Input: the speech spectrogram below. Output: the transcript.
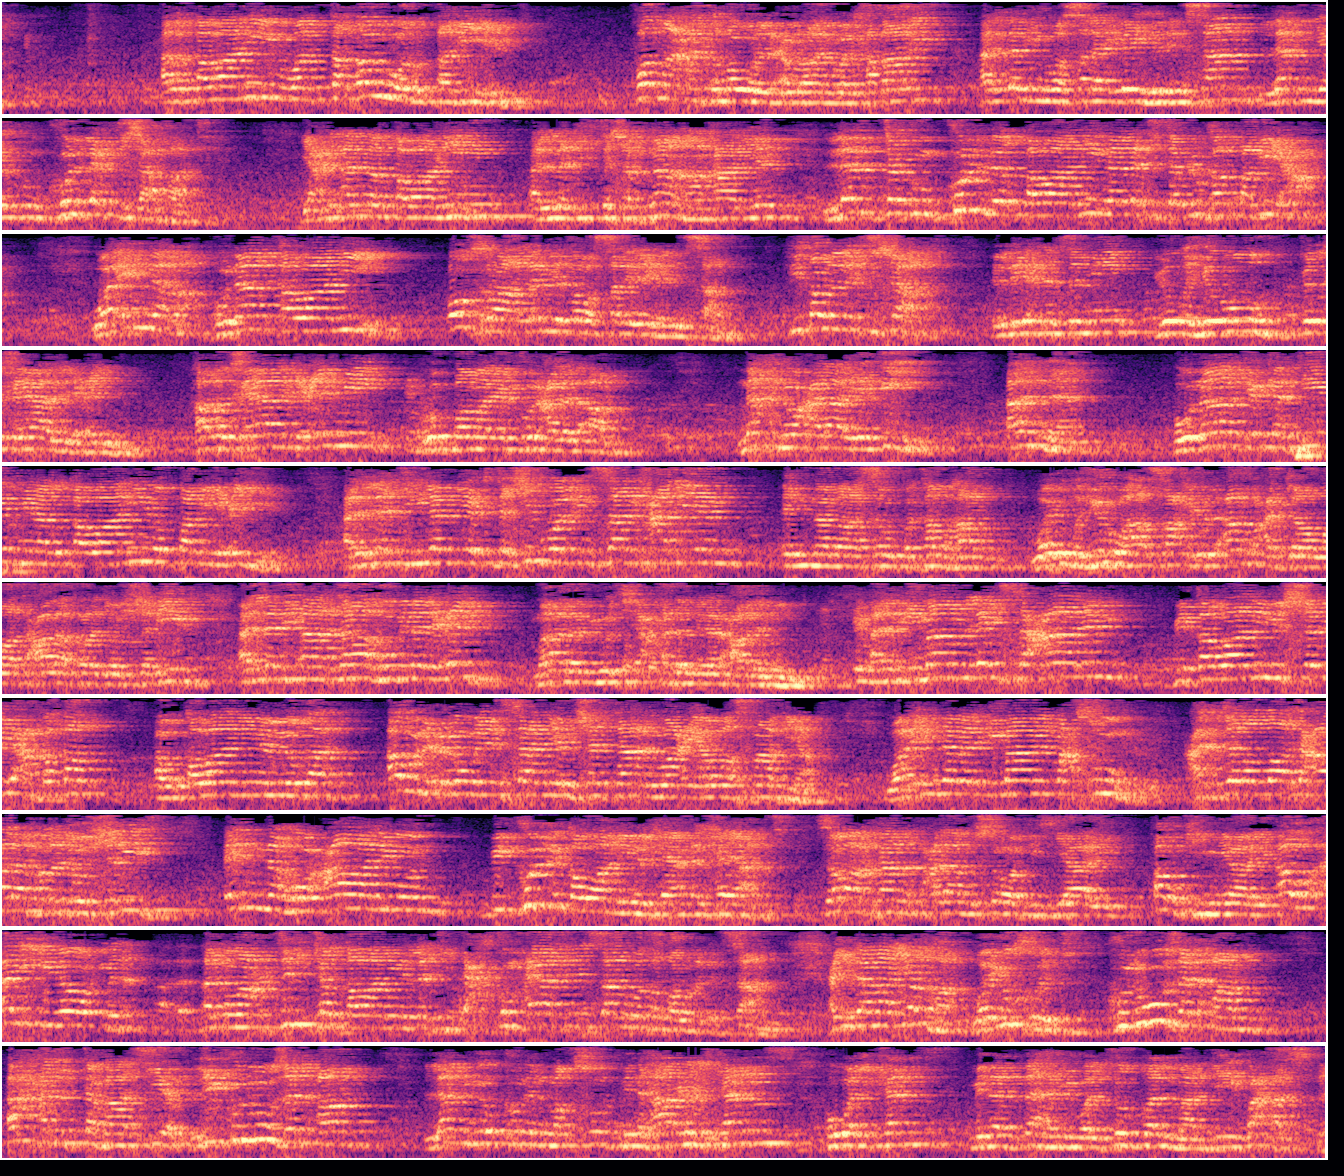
القوانين والتطور الطبيعي فضلا عن التطور العمراني والحضاري الذي وصل إليه الإنسان لم يكن كل اكتشافاته. يعني أن القوانين التي اكتشفناها حاليا لم تكن كل القوانين التي تملكها الطبيعة. وإنما هناك قوانين أخرى لم يتوصل إليها الإنسان. في طور الاكتشاف اللي إحنا نسميه يظهروه في الخيال العلمي. هذا الخيال العلمي ربما يكون على الأرض. نحن على يقين أن هناك كثير من القوانين الطبيعية التي لم يكتشفها الإنسان حاليا إنما سوف تظهر ويظهرها صاحب الأمر عجل الله تعالى فرجه الشريف الذي ما لم يؤت أحدا من العالمين. الإمام ليس عالم بقوانين الشريعة فقط أو قوانين اللغة أو العلوم الإنسانية بشتى أنواعها وأصنافها. وإنما الإمام المعصوم. عجل الله تعالى فرجه الشريف إنه عالم بكل قوانين الحياة. سواء كانت على مستوى فيزيائي أو كيميائي أو أي نوع من أنواع تلك القوانين التي تحكم حياة وتطور الإنسان. عندما يظهر ويخرج كنوز الأرض أحد التفاسير لكنوز الأرض لم يكن المقصود من هذا الكنز هو الكنز من الذهب والفضة المادي فحسب.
